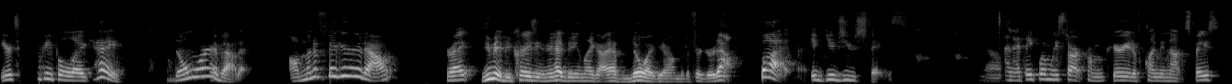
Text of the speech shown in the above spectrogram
You're telling people like, hey, don't worry about it. I'm gonna figure it out. Right. You may be crazy in your head being like, I have no idea I'm gonna figure it out but it gives you space. Yeah. And I think when we start from a period of claiming that space,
